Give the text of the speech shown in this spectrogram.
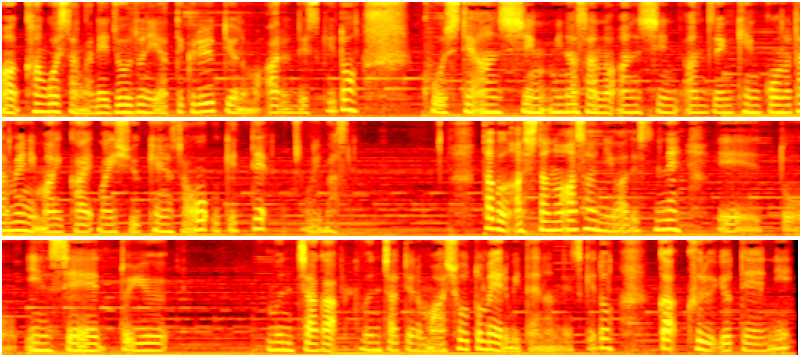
まあ看護師さんがね上手にやってくれるっていうのもあるんですけどこうして安心皆さんの安心安全健康のために毎回毎週検査を受けております。多分明日の朝にはですね、えーと、陰性というムンチャがムンチャっていうのはまあショートメールみたいなんですけどが来る予定に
